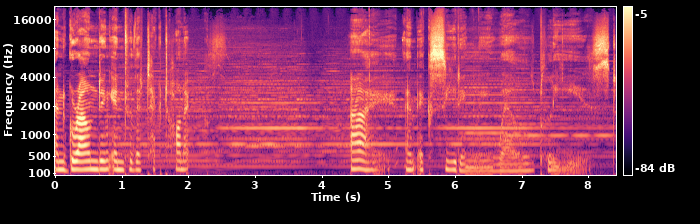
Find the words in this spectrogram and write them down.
and grounding into the tectonics. I am exceedingly well pleased.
